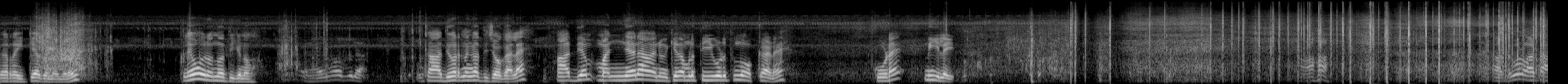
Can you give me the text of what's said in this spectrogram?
വെറൈറ്റി ആക്കും നമ്മൾ അല്ലെങ്കിൽ ഓരോന്ന് എത്തിക്കണോ നമുക്ക് ആദ്യം ഒരെണ്ണം കത്തിച്ച് നോക്കാം അല്ലേ? ആദ്യം മഞ്ഞ ആനോക്കി നമ്മൾ തീ കൊടുത്ത് നോക്കുകയാണേ കൂടെ നീലയും. ആഹാ. അത് കൊള്ളാട്ടാ.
